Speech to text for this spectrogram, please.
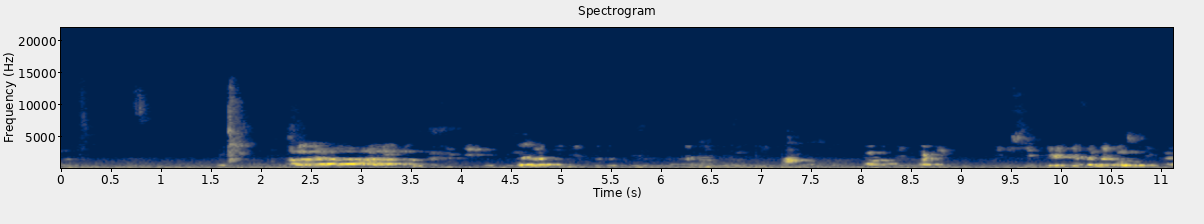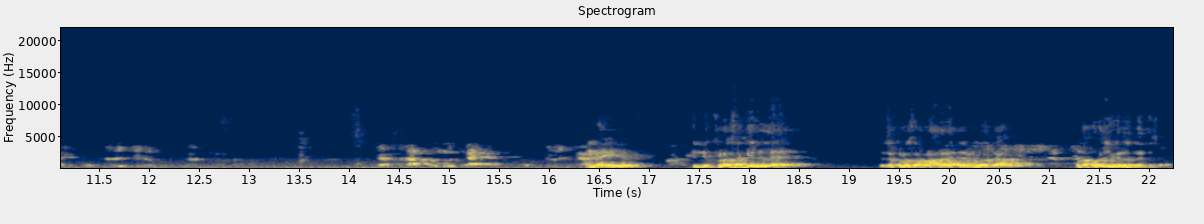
शेतकऱ्याच्या संदर्भामध्ये नाही त्यांनी खुलासा केलेला आहे. त्याचा खुलासा पण आला आहे त्यामुळे त्या पुन्हा कोणाची गरज नाही त्याच्यावर.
